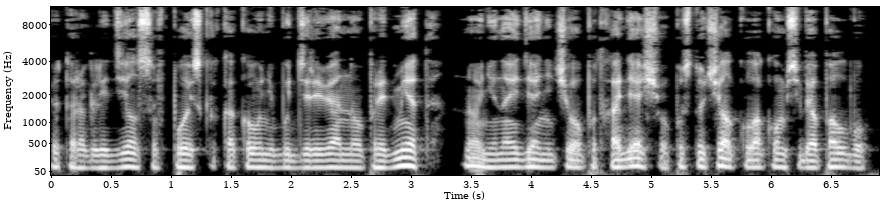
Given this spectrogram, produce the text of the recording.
Петр огляделся в поисках какого-нибудь деревянного предмета, но, не найдя ничего подходящего, постучал кулаком себя по лбу.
